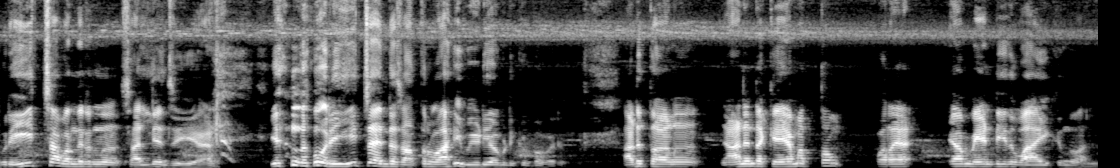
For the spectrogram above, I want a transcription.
ഒരു ഈച്ച വന്നിരുന്ന് ശല്യം ചെയ്യുകയാണ്. എന്ന് ഒരു ഈച്ച എന്റെ ശത്രുവായി വീഡിയോ പിടിക്കുമ്പോൾ വരും. അടുത്താണ് ഞാൻ എന്റെ കേമത്വം പറയാൻ വേണ്ടി ഇത് വായിക്കുന്നതല്ല.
